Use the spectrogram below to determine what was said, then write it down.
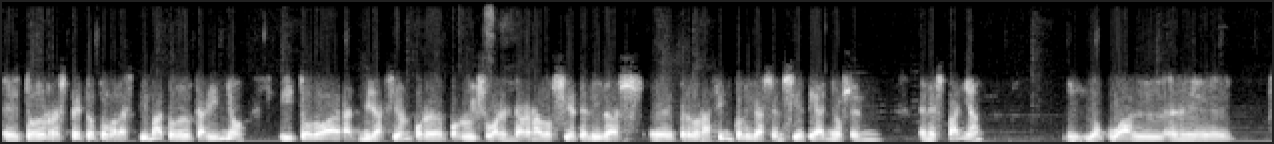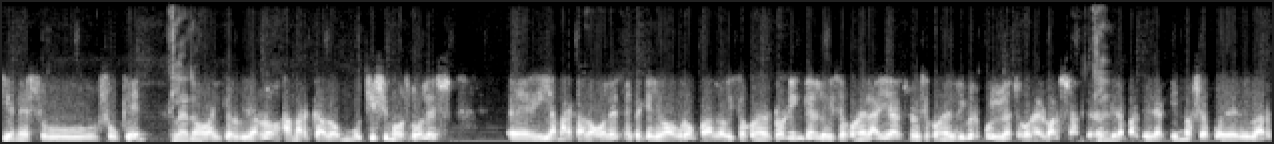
eh, todo el respeto, toda la estima, todo el cariño y toda la admiración por, eh, por Luis Suárez, que ha ganado siete ligas, eh, perdona, cinco ligas en siete años en, en España, y lo cual eh, tiene su, su qué, Claro. no hay que olvidarlo. Ha marcado muchísimos goles eh, y ha marcado goles desde que llegó a Europa. Lo hizo con el Groningen, lo hizo con el Ajax, lo hizo con el Liverpool y lo ha hecho con el Barça. Quiero Claro. decir, a partir de aquí no se puede dudar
